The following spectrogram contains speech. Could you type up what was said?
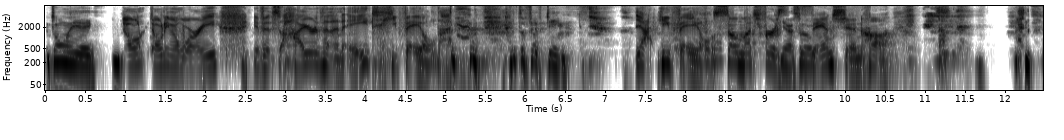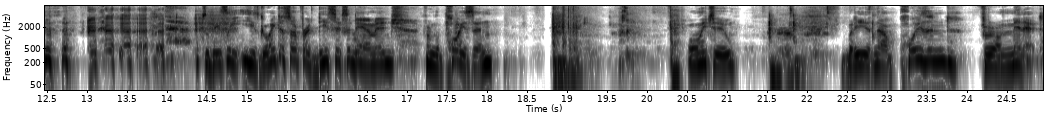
it's only a Don't don't even worry. If it's higher than an 8, he failed. it's a 15. Yeah, he failed. So much for Yeah, so- Zanshin, huh? So basically, he's going to suffer a d6 of damage from the poison. Only two. But he is now poisoned for a minute.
